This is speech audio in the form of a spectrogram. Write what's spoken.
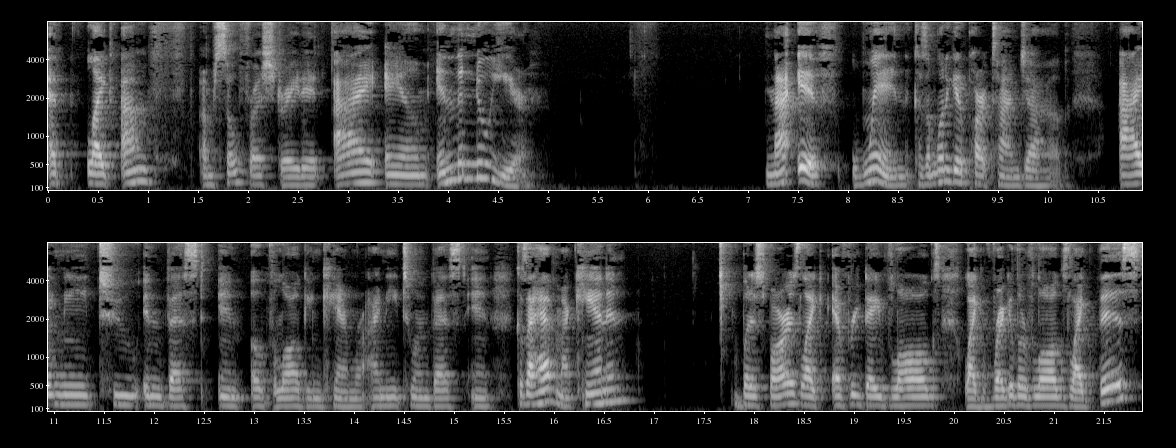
at like I'm I'm so frustrated. I am in the new year not if, when, because I'm going to get a part-time job. I need to invest in a vlogging camera. I need to invest in, because I have my Canon, but as far as like everyday vlogs, like regular vlogs like this,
